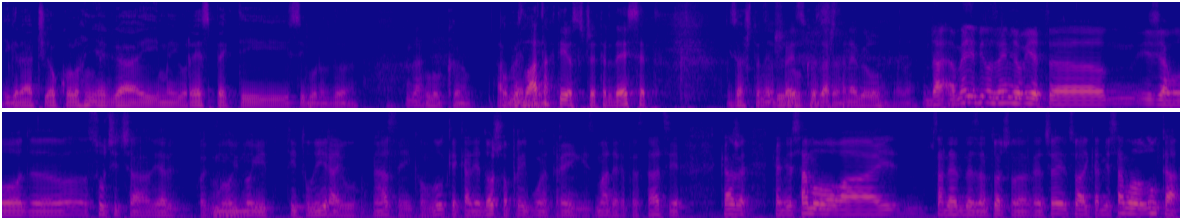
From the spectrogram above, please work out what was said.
igrači okolo njega i imaju respekt i sigurno da, da. Luka... Ako Zlatan htio s 40, zašto ne bi Luka? Zašto ne bi Luka, da. meni je bilo zanimljivo vidjeti uh, izjavu od uh, Sučića, jer, kojeg mhm. mnogi, tituliraju nasljednikom Luke, kad je došao prvi put na trening iz mlade reprezentacije, kaže, kad mi je samo, ovaj, sad ne, znam točno rečenicu, ali kad mi je samo Luka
